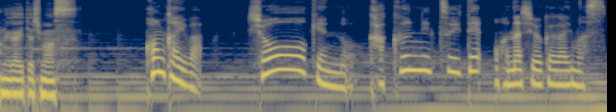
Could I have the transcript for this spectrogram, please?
お願いいたします。今回は昭王権の家訓についてお話を伺います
